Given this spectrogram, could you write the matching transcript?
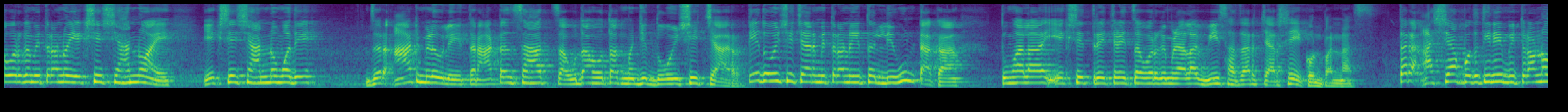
वर्ग मित्रांनो एकशे शहाण्णव आहे. एकशे शहाण्णवमध्ये जर आठ मिळवले तर आठ आणि सहा चौदा होतात म्हणजे दोनशे चार. ते दोनशे चार मित्रांनो इथं लिहून टाका. तुम्हाला एकशे त्रेचाळीसचा वर्ग मिळाला वीस हजार चारशे एकोणपन्नास. तर अशा पद्धतीने मित्रांनो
